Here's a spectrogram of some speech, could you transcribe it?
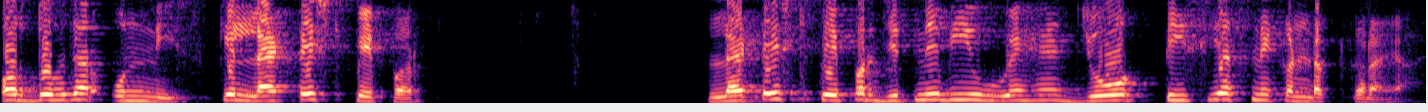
और 2019 के लेटेस्ट पेपर लेटेस्ट पेपर जितने भी हुए हैं जो टीसीएस ने कंडक्ट कराया है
